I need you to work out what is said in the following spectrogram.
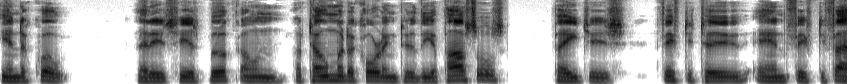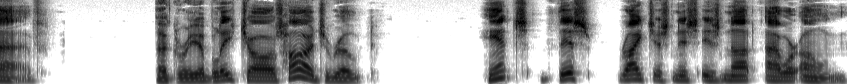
End of quote. That is his book on atonement according to the apostles, pages 52 and 55. Agreeably, Charles Hodge wrote, Hence, this righteousness is not our own.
